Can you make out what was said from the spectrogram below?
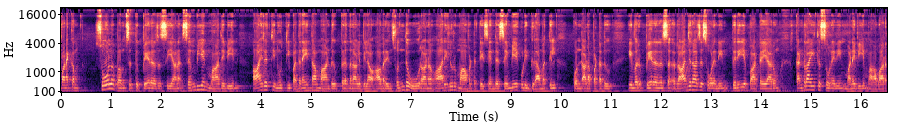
வணக்கம். சோழ வம்சத்து பேரரசியான செம்பியன் மாதவியின் ஆயிரத்தி நூற்றி பதினைந்தாம் ஆண்டு பிறந்தநாள் விழா அவரின் சொந்த ஊரான ஆரிலூர் மாவட்டத்தை சேர்ந்த செம்பியகுடி கிராமத்தில் கொண்டாடப்பட்டது. இவர் பேரரசர் ராஜராஜ சோழனின் பெரிய பாட்டையாரும் கன்றாயுத்த சோழனின் மனைவியும் ஆவார்.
